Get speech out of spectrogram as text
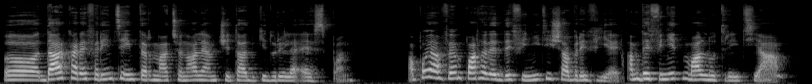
uh, dar ca referințe internaționale am citat ghidurile ESPAN. Apoi avem partea de definiții și abrevieri. Am definit malnutriția, Uh,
